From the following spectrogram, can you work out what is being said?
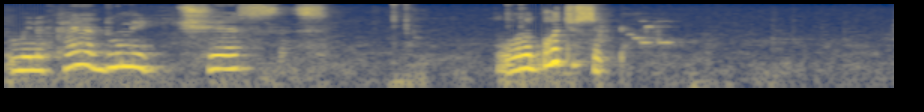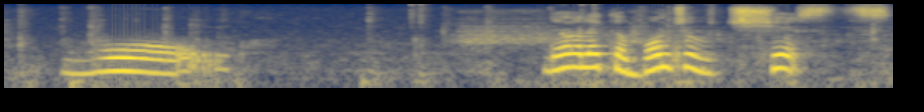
I mean, I kind of do need chests. I'm gonna purchase it. Whoa. There are like a bunch of chests.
